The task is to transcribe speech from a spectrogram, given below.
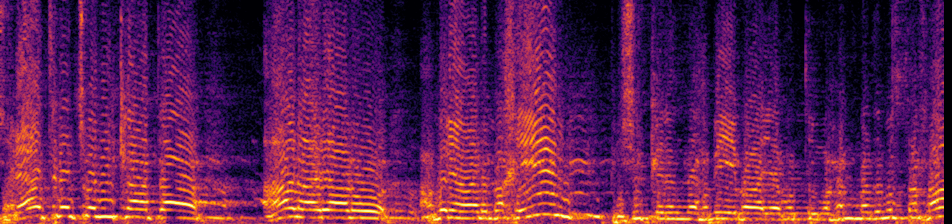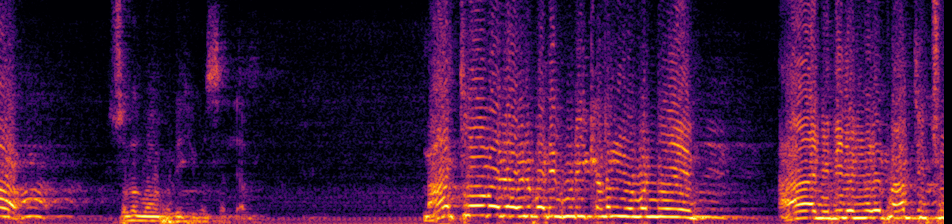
സ്വരാത്തിനെ ചോദിക്കാത്ത ആളാരാണോ? അവനാണ് ബഹീൽ പിശുക്കൻ ഹബീബായ മുത്ത് മുഹമ്മദ് മുസ്തഫ അലൈഹി വസല്ലം. മാത്രവുമല്ല ഒരു പടി കൂടി കടന്നുകൊണ്ട് ആ നിബിധങ്ങളെ പ്രാർത്ഥിച്ചു.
